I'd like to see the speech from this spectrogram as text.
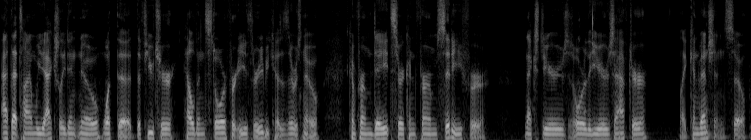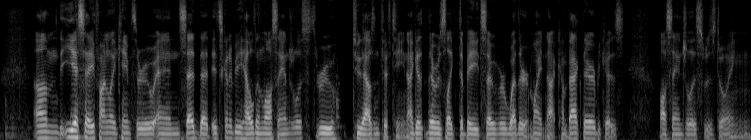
at that time we actually didn't know what the the future held in store for E3 because there was no confirmed dates or confirmed city for next year's or the years after, like conventions. So. Um, the ESA finally came through and said that it's going to be held in Los Angeles through 2015. I guess there was like debates over whether it might not come back there because Los Angeles was doing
